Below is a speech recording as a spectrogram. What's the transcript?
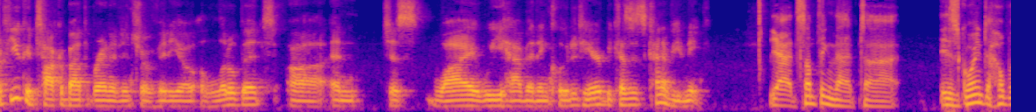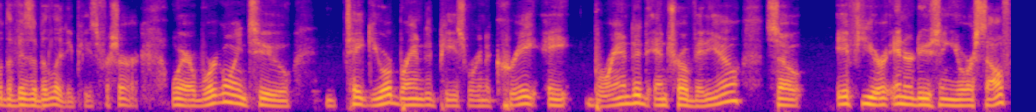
if you could talk about the branded intro video a little bit uh, and just why we have it included here because it's kind of unique. Yeah, it's something that uh, is going to help with the visibility piece for sure. Where we're going to take your branded piece, we're going to create a branded intro video. So if you're introducing yourself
